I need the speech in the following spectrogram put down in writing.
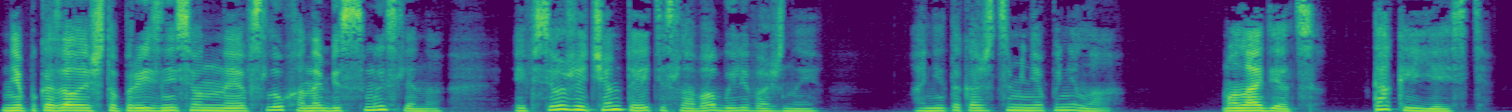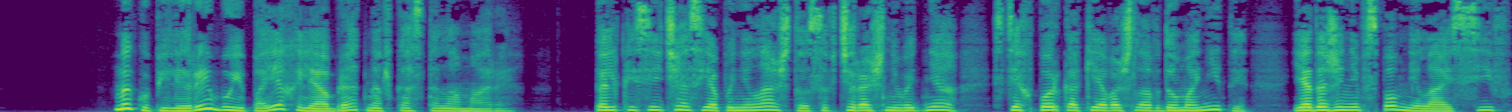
Мне показалось, что произнесенная вслух она бессмысленна, и все же чем-то эти слова были важны. Анита, кажется, меня поняла. «Молодец, так и есть». Мы купили рыбу и поехали обратно в Кастеламаре. Только сейчас я поняла, что со вчерашнего дня, с тех пор, как я вошла в дом Аниты, я даже не вспомнила о Сив,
